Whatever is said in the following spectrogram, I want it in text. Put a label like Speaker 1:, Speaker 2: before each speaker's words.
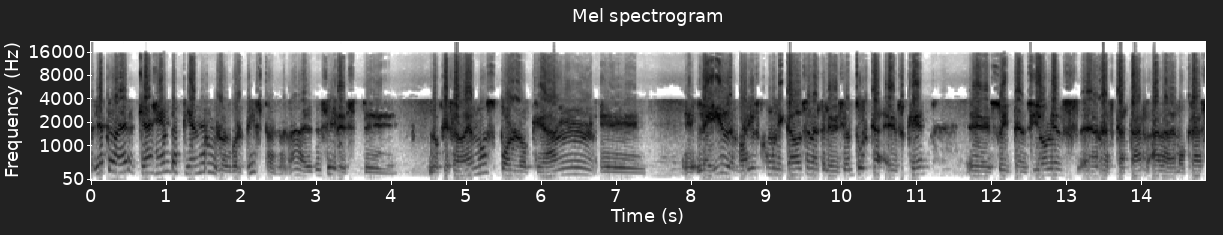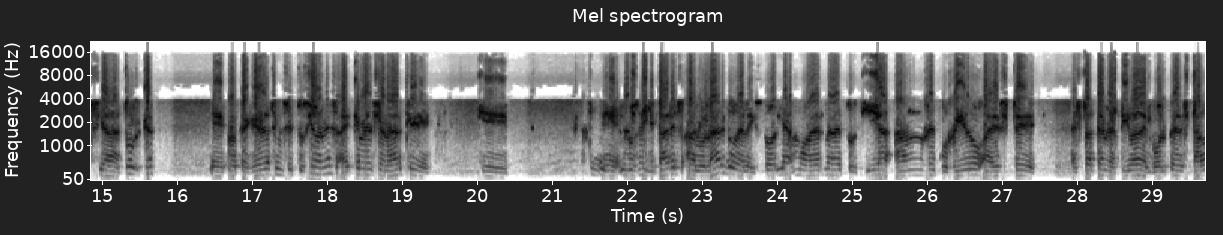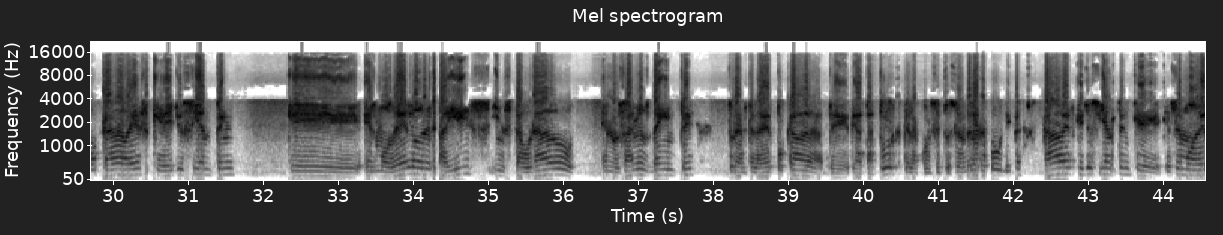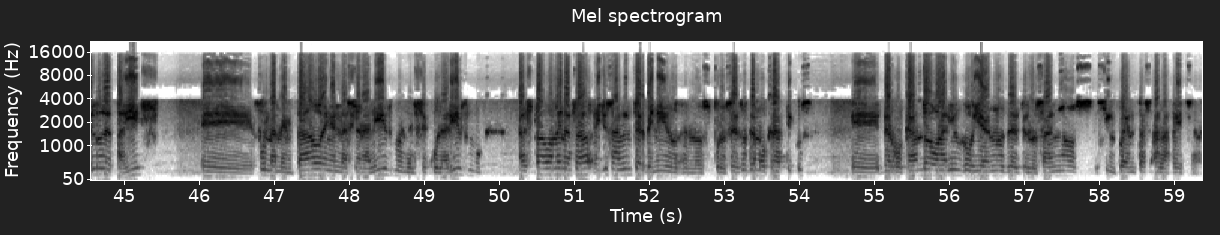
Speaker 1: habría que ver qué agenda tienen los golpistas, ¿verdad? Es decir, este, lo que sabemos por lo que han eh, eh, leído en varios comunicados en la televisión turca es que eh, su intención es rescatar a la democracia turca, proteger las instituciones. Hay que mencionar que, que los militares a lo largo de la historia moderna de Turquía han recurrido a este a esta del golpe de Estado cada vez que ellos sienten que el modelo de país instaurado en los años 20 durante la época de, de, de la Constitución de la República, cada vez que ellos sienten que, ese modelo de país eh, fundamentado en el nacionalismo, en el secularismo, ha estado amenazado, ellos han intervenido en los procesos democráticos, eh, derrocando a varios gobiernos desde los años 50 a la fecha.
